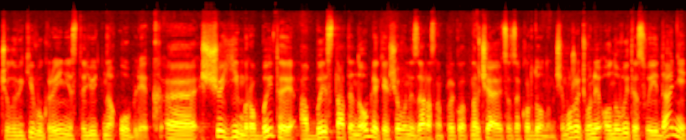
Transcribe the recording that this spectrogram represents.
чоловіки в Україні стають на облік. Е, що їм робити, аби стати на облік, якщо вони зараз, наприклад, навчаються за кордоном? Чи можуть вони оновити свої дані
